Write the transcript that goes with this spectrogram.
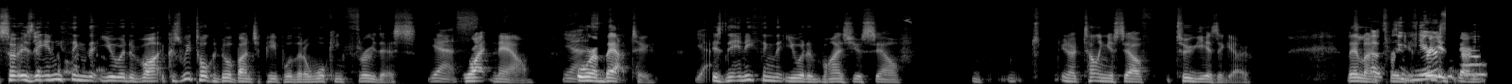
So, is there anything that you would advise? Because we're talking to a bunch of people that are walking through this, yes, right now, yes. or about to. Yeah. Is there anything that you would advise yourself you know, telling yourself two years ago, let alone oh, three, years, years, three years ago? ago?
